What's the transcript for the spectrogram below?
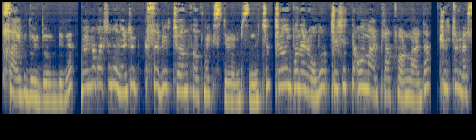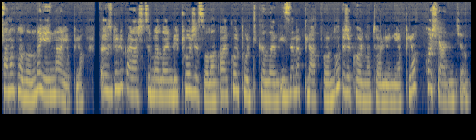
saygı duyduğum biri. Bölüme başlamadan önce kısa bir Çağın tanıtmak istiyorum sizin için. Çağın Taneroğlu çeşitli online platformlarda kültür ve sanat alanında yayınlar yapıyor. Özgürlük araştırmalarının bir projesi olan alkol politikalarını izleme platformu proje koordinatörlüğünü yapıyor. Hoş geldin Çağın.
